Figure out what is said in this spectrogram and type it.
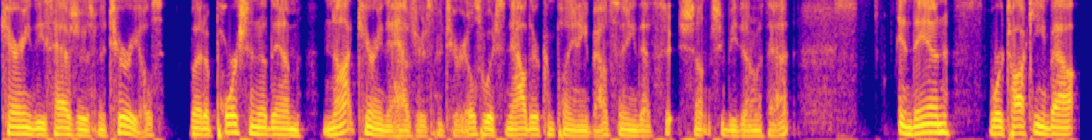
carrying these hazardous materials, but a portion of them not carrying the hazardous materials, which now they're complaining about, saying that something should be done with that. And then we're talking about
